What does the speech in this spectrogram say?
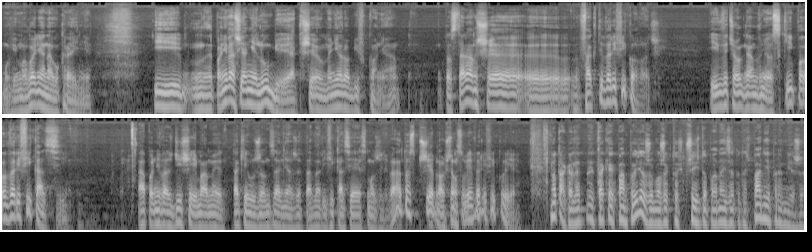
mówimy o wojnie na Ukrainie. I mm, ponieważ ja nie lubię, jak się mnie robi w konia, to staram się e, fakty weryfikować. I wyciągam wnioski po weryfikacji. A ponieważ dzisiaj mamy takie urządzenia, że ta weryfikacja jest możliwa, no to z przyjemnością sobie weryfikuję. No tak, ale tak jak pan powiedział, że może ktoś przyjść do pana i zapytać, panie premierze,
